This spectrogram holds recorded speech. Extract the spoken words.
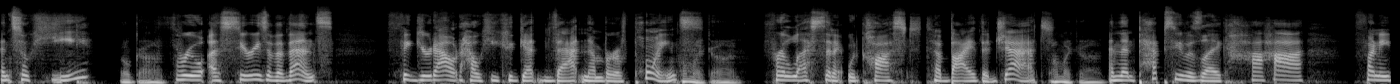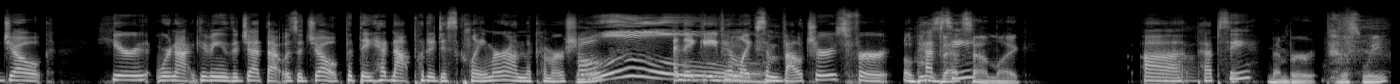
and so he Oh God. through a series of events figured out how he could get that number of points Oh my God. For less than it would cost to buy the jet. Oh my God. And then Pepsi was like, haha, funny joke. Here, we're not giving you the jet. That was a joke. But they had not put a disclaimer on the commercial. And they gave him like some vouchers for Oh, who does that sound like? Uh, Pepsi? Remember this week?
